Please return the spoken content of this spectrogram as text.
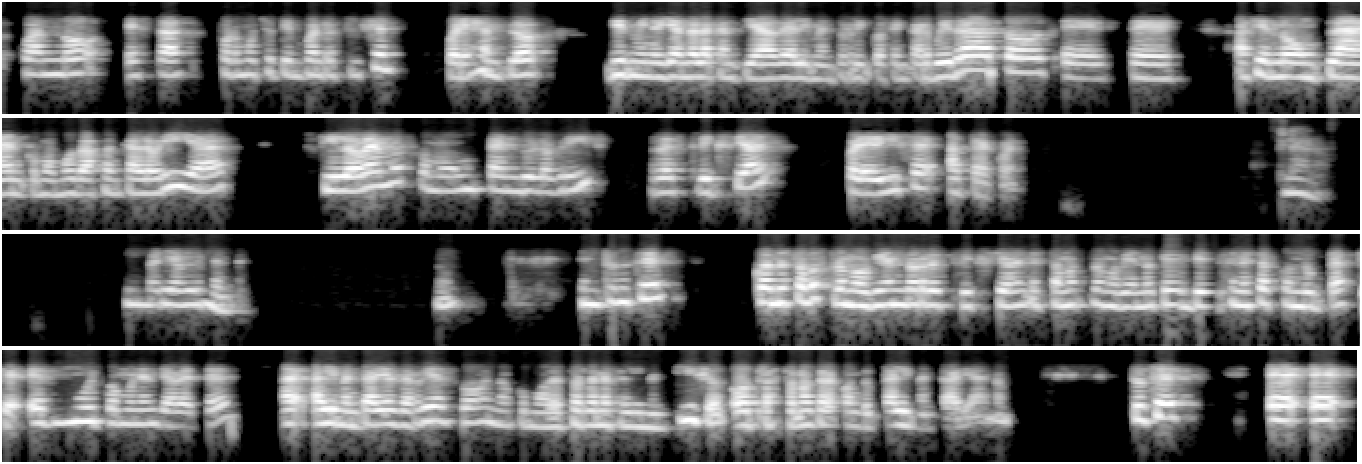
cuando estás por mucho tiempo en restricción? Por ejemplo, disminuyendo la cantidad de alimentos ricos en carbohidratos, este, haciendo un plan como muy bajo en calorías. Si lo vemos como un péndulo gris, restricción predice atracón. Claro. Invariablemente. Entonces, cuando estamos promoviendo restricción, estamos promoviendo que empiecen estas conductas que es muy común en diabetes, alimentarias de riesgo, ¿no? como desórdenes alimenticios o trastornos de la conducta alimentaria. ¿no? Entonces, eh, eh,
